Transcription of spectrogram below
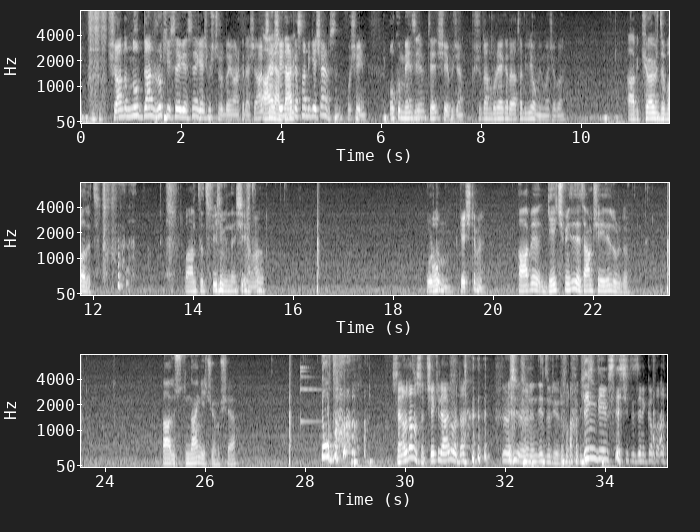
Şu anda noob'dan rookie seviyesine geçmiş durumdayım arkadaşlar. Abi Aynen, sen şeyin ben- arkasına bir geçer misin? O şeyin. Okun menzilini te şey yapacağım. Şuradan buraya kadar atabiliyor muyum acaba? Abi Curve the Bullet. Wanted filminden şey Tamam. yapalım. Vurdum Hop. mu? Geçti mi? Abi geçmedi de tam şeyde durdu. Aa üstünden geçiyormuş ya. Hop! Sen orada mısın? Çekil abi oradan. Önünde duruyorum abi. Ding diye bir ses çıktı senin kafadan.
